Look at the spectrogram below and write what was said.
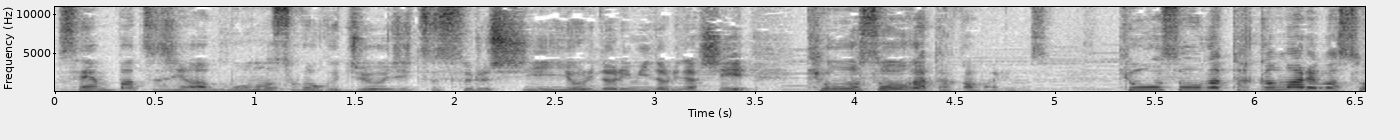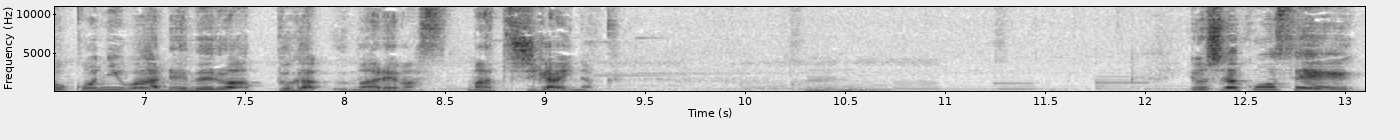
先発陣はものすごく充実するしよりどりみどりだし競争が高まります。競争が高まればそこにはレベルアップが生まれます。間違いなく、うん、吉田康生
